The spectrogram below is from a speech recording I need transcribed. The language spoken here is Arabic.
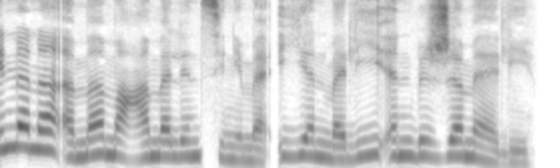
إننا أمام عمل سينمائي مليء بالجمال.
